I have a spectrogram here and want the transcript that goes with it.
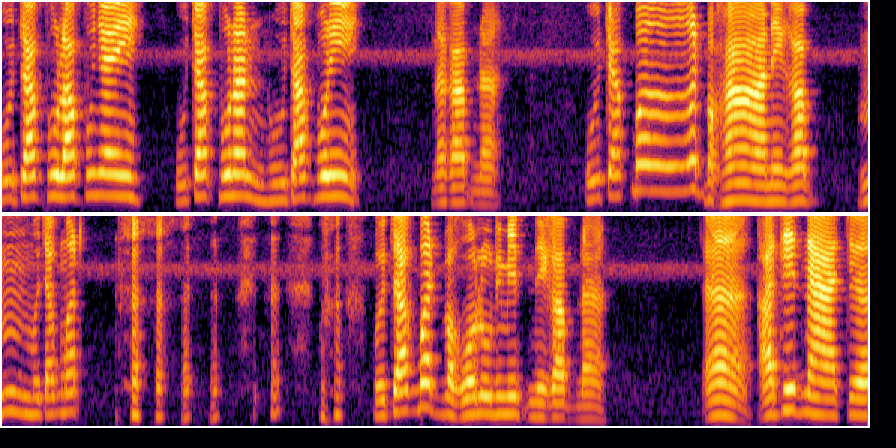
รู้จักผู้หลักผู้ใหญ่รู้จักผู้นั้นรู้จักผู้นี้นะครับนะรู้จักเบิดบักฮานี่ครับ อืมรู้จักหมดรู้จักเบิดบักโวลูกนิมิตนี่ครับนะเอ่าอาทิตย์หน้าเจอ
